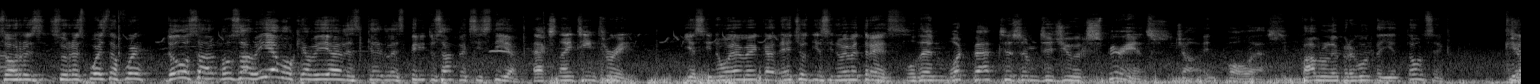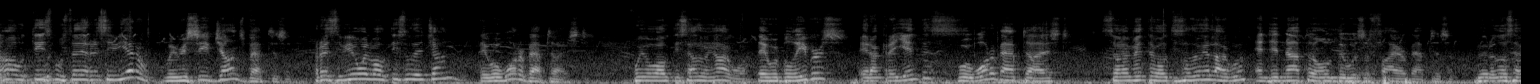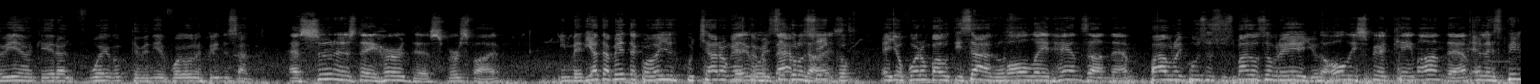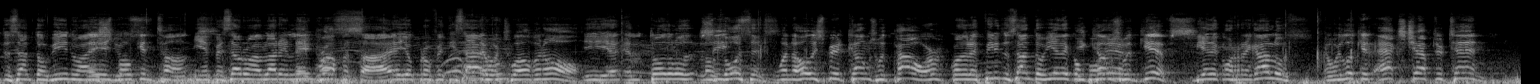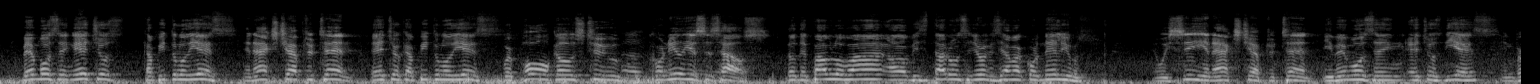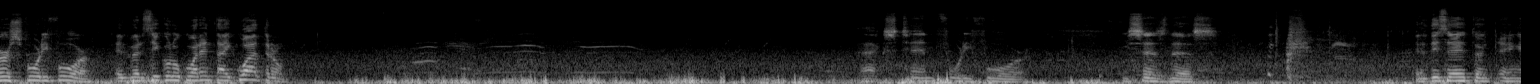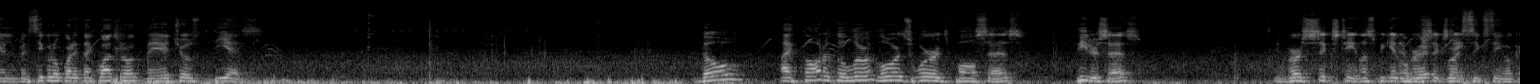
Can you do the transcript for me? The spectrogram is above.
Su, res- su respuesta fue, no, no sa- no sabíamos que había que el Espíritu Santo existía. Acts 19:3. 19, ca- Hechos 19.3. Well, then what baptism did you experience? John and Paul asked. Pablo le pregunta, ¿y entonces qué Ya. bautismo ustedes recibieron? We received John's baptism. ¿Recibimos el bautizo de John? They were water baptized. Fuimos bautizados en agua. They were believers ¿Eran creyentes? who were water baptized Solamente bautizados en el agua, and did not know there was a fire baptism. pero no sabían que era el fuego, que venía el fuego del Espíritu Santo. As soon as they heard this, verse 5, Inmediatamente cuando ellos escucharon They esto, en were versículo baptized. 5, ellos fueron bautizados. Paul laid hands on them. Pablo impuso sus manos sobre ellos. The Holy Spirit came on them. El Espíritu Santo vino a They ellos spoke in tongues. y empezaron a hablar en They lenguas. prophesied. Ellos And there were 12 in all. y el- todos los, doces. when the Holy Spirit comes with power, Cuando el Espíritu Santo viene con He comes with gifts. viene con regalos. And we look at Acts chapter 10. Vemos en Hechos capítulo 10, In Acts chapter 10, Hechos capítulo 10, where Paul goes to uh. Cornelius' house. donde Pablo va a visitar un señor que se llama Cornelius. And we see in Acts chapter 10, Y vemos en Hechos 10, in verse 44, el versículo 44. Acts 10 44, he says this. Él dice esto en, en el versículo 44 de Hechos 10. Though I thought of the Lor- Lord's words, Paul says, Peter says, in verse 16. Let's begin in verse 16. Verse 16, ok.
